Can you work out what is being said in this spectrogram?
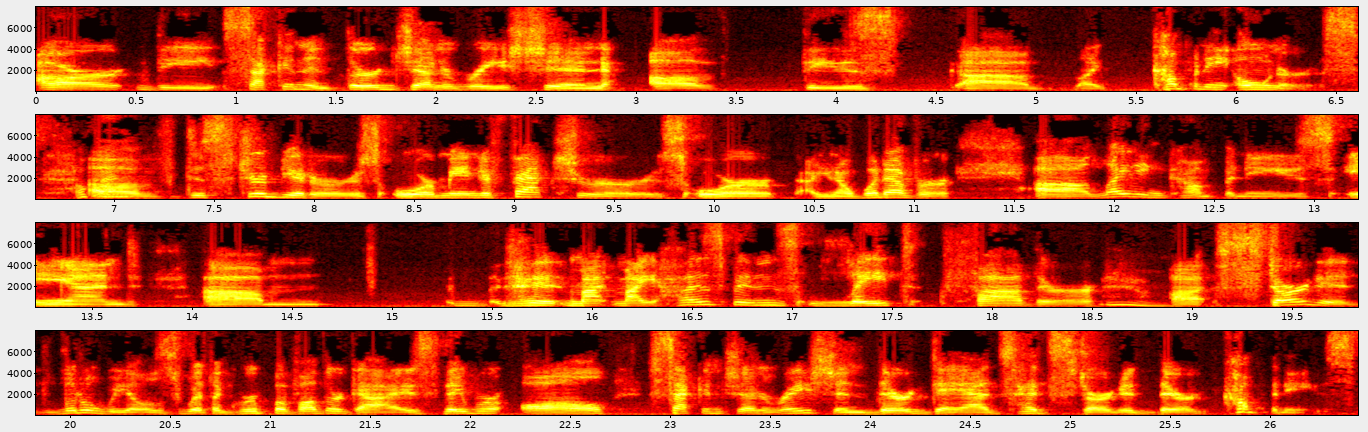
are the second and third generation of these uh, like company owners Okay. of distributors or manufacturers or you know whatever uh, lighting companies and um, my, my husband's late father uh, started Little Wheels with a group of other guys. They were all second generation. Their dads had started their companies.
